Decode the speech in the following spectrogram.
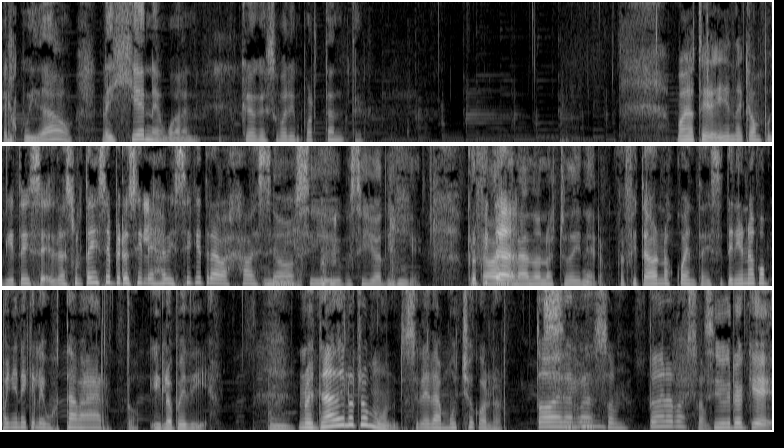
el cuidado, la higiene, weón. Creo que es súper importante. Bueno, estoy leyendo acá un poquito. Dice, resulta dice, pero si les avisé que trabajaba ese No, día. sí, pues sí, yo dije Profita- estaba ganando nuestro dinero. Profitador nos cuenta, dice, tenía una compañera que le gustaba harto y lo pedía. Mm. No es nada del otro mundo, se le da mucho color. Toda la Sí. razón, toda la razón. Sí, yo creo que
